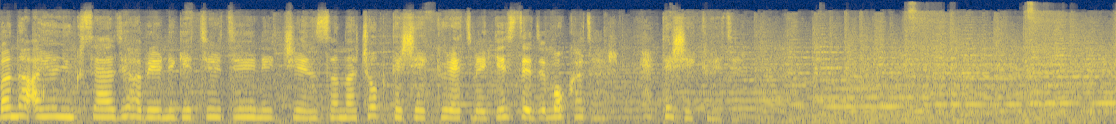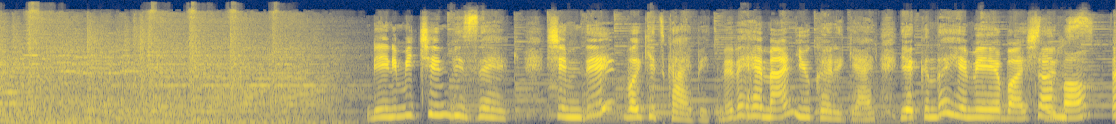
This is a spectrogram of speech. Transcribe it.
Bana ayın yükseldiği haberini getirdiğin için sana çok teşekkür etmek istedim o kadar. Teşekkür ederim. Benim için bir zevk. Şimdi vakit kaybetme ve hemen yukarı gel. Yakında yemeğe başlarız. Tamam.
